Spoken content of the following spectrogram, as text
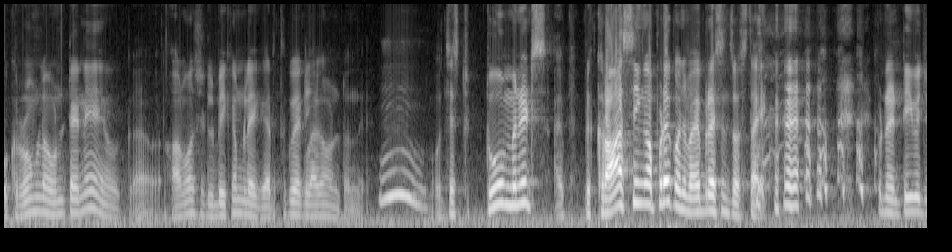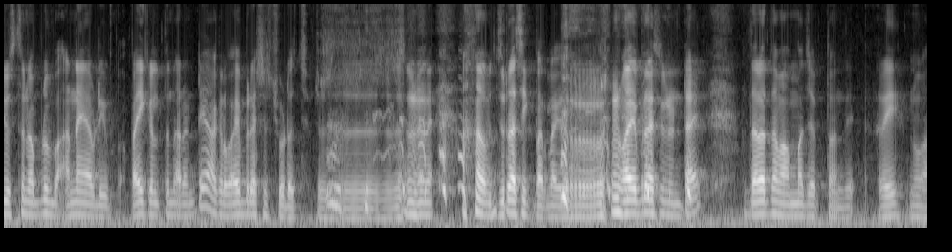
ఒక రూమ్లో ఉంటేనే almost it become like earthquake లాగా ఉంటుంది. జస్ట్ టూ మినిట్స్ క్రాసింగ్ అప్పుడే కొంచెం వైబ్రేషన్స్ వస్తాయి. ఇప్పుడు నేను టీవీ చూస్తున్నప్పుడు అన్నయ్య అప్పుడు పైకి వెళ్తున్నారంటే అక్కడ వైబ్రేషన్స్ చూడొచ్చు. జురాసిక్ పర్ వైబ్రేషన్ ఉంటాయి. తర్వాత మా అమ్మ చెప్తుంది రే నువ్వు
